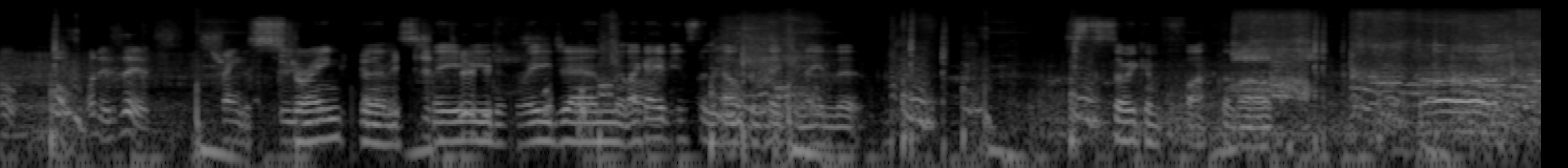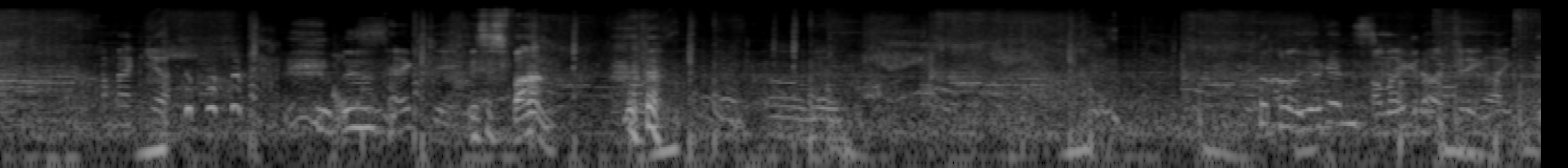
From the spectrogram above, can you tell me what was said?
Oh, oh, what is this? Strength. two, Strength and speed and regen, and I gave instant health in case you needed it. Just so we can fuck them up. Oh, Come back here. this is hectic. This is fun. Oh man. Oh, you're getting Oh my god. I'm getting like. Do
